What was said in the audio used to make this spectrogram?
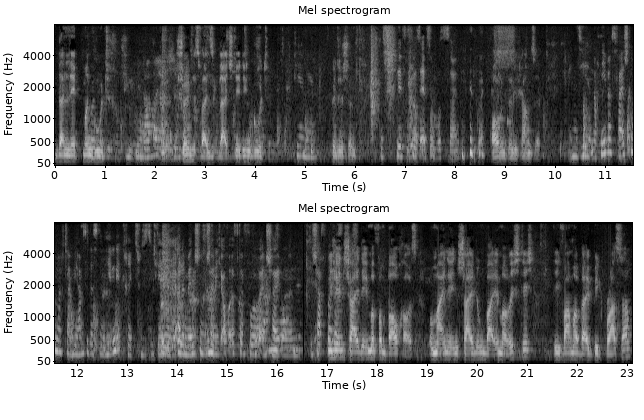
dann lebt man gut. Schönes weiße Kleid steht Ihnen gut. Vielen Dank. Bitteschön. Das hilft für Selbstbewusstsein. Brauchen Sie nicht, haben Sie. Wenn Sie noch nie was falsch gemacht haben, wie haben Sie das denn hingekriegt? Sie stehen ja wie alle Menschen wahrscheinlich auch öfter vor Entscheidungen. Wie schafft man ich das? entscheide immer vom Bauch aus. Und meine Entscheidung war immer richtig. Ich war mal bei Big Brother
